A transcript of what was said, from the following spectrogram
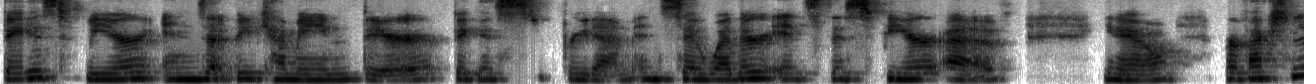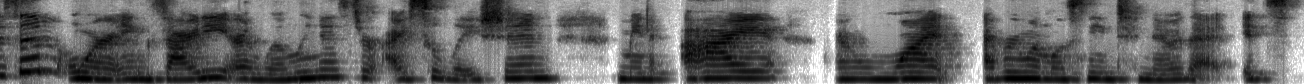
biggest fear ends up becoming their biggest freedom. And so whether it's this fear of, you know, perfectionism or anxiety or loneliness or isolation, I mean, I I want everyone listening to know that it's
